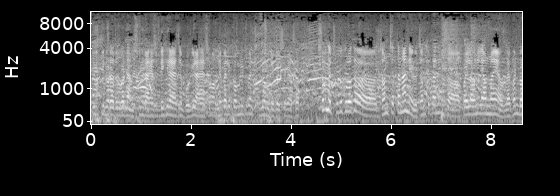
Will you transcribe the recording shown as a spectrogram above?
दुई तिनवटा दुर्घटना हामी सुनिरहेका छौँ देखिरहेका छौँ भोगिरहेका छौँ। नेपाली कम्युनिटी पनि ठुलो हुँदै गइसकेको छ। सबभन्दा ठुलो कुरो त जनचेतना नै हो। जनचेतना नै पहिला पनि यहाँ नयाँहरूलाई पनि र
